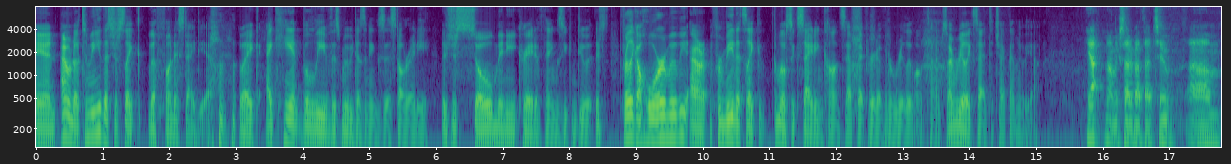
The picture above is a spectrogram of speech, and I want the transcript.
And I don't know, to me, that's just like the funnest idea. like, I can't believe this movie doesn't exist already. There's just so many creative things you can do. It There's, for like a horror movie, I don't, for me, that's like the most exciting concept I've heard of in a really long time. So I'm really excited to check that movie out. Yeah, I'm excited about that too. Um,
